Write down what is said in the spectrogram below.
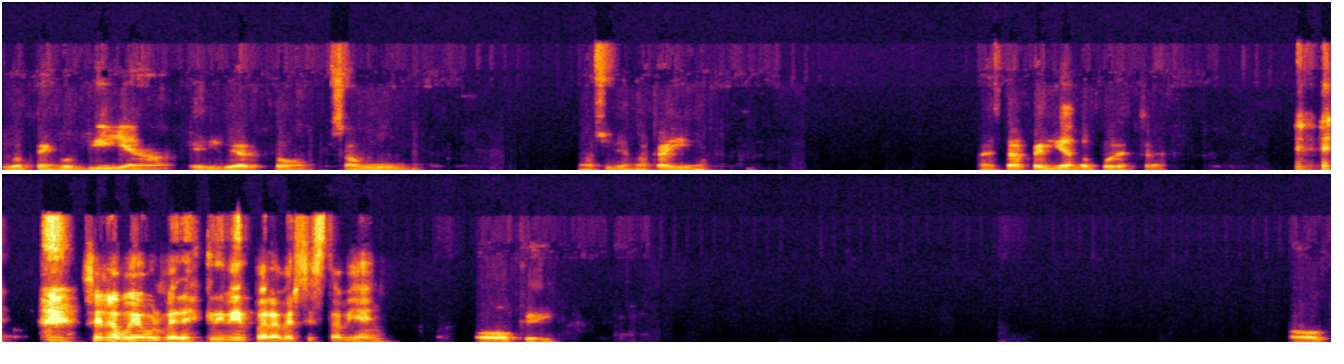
Yo tengo Lía, Heriberto, Saúl. No, si ya no ha caído. Va a estar peleando por entrar. Se la voy a volver a escribir para ver si está bien. Ok. Ok,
